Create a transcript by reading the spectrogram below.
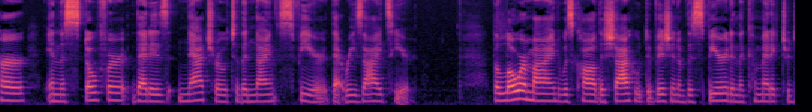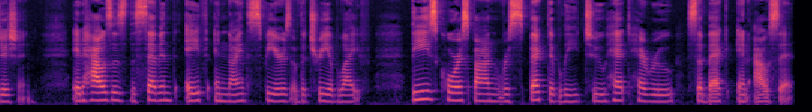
her, in the stopher that is natural to the ninth sphere that resides here. The lower mind was called the Shahu division of the spirit in the Kemetic tradition. It houses the seventh, eighth, and ninth spheres of the tree of life. These correspond respectively to Het Heru, Sebek, and Auset.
